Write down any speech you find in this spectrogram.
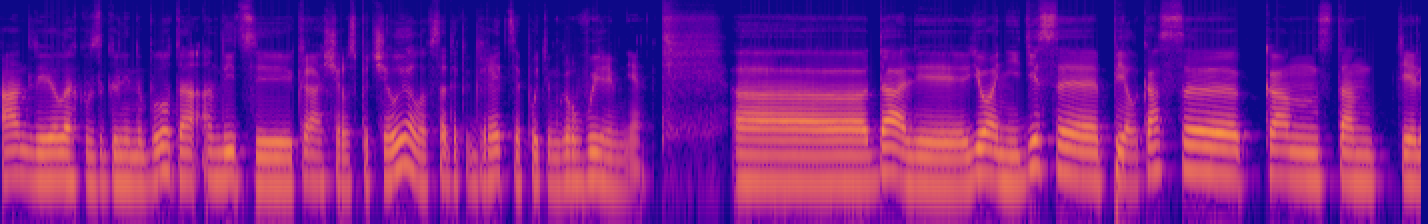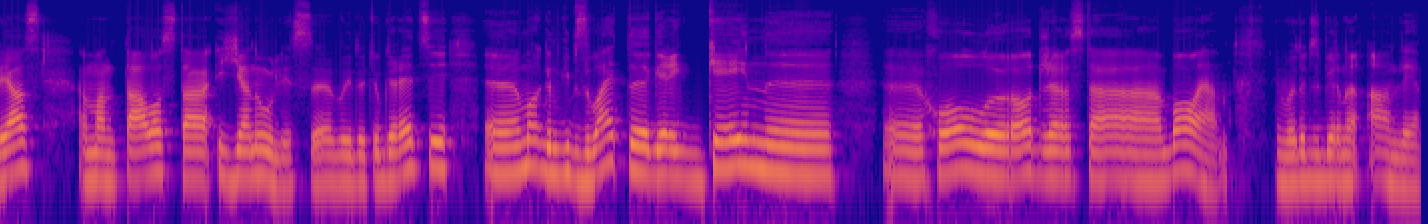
Англії легко взагалі не було, та англійці краще розпочали, але все-таки Греція потім гру вирівнює. А, далі Йоанідіс, Пелкас, е, Константеліас, Манталос та Януліс е, вийдуть у Греції. Е, Морган Гібс Вайт, е, Гері Кейн, Холл, Роджерс та Боен вийдуть збірної Англії.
